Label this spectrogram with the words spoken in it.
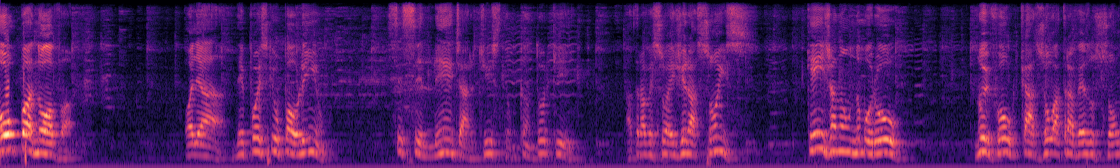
Roupa nova. Olha, depois que o Paulinho, esse excelente artista, um cantor que atravessou as gerações, quem já não namorou, noivou, casou através do som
